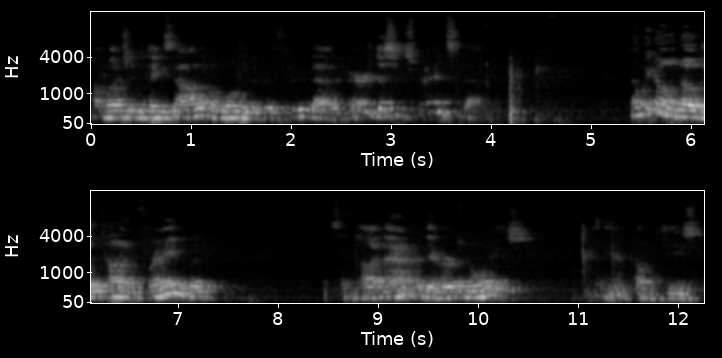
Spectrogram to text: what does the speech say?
how much it takes out of a woman to go through that. And Mary just experienced that. Now, we don't know the time frame, but sometime after they heard a noise. And here comes these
